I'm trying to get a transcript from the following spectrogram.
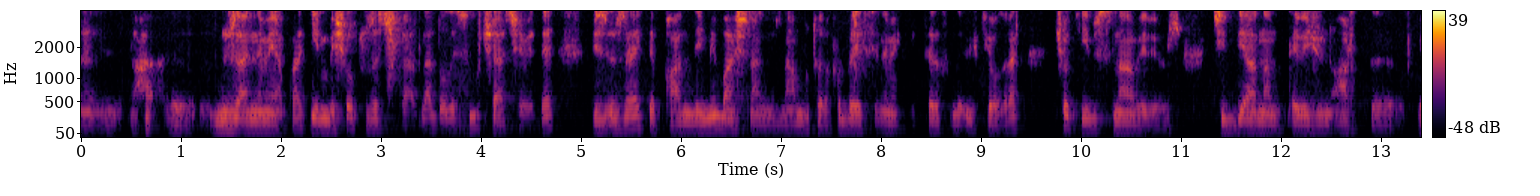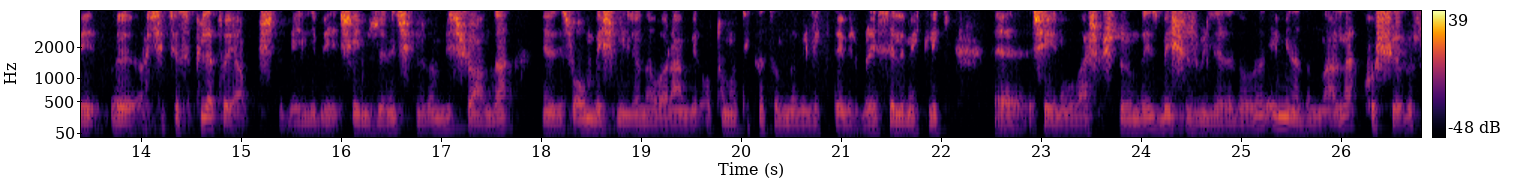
e, e, düzenleme yaparak 25'e 30'a çıkardılar. Dolayısıyla bu çerçevede biz özellikle pandemi başlangıcından bu tarafa bireysel emeklilik tarafında ülke olarak çok iyi bir sınav veriyoruz. Ciddi anlamda teveccühün arttığı ve e, açıkçası plato yapmıştı. Belli bir şeyin üzerine çıkmıyordu biz şu anda neredeyse 15 milyona varan bir otomatik katılımla birlikte bir bireysel emeklilik e, şeyine ulaşmış durumdayız. 500 milyara doğru emin adımlarla koşuyoruz.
